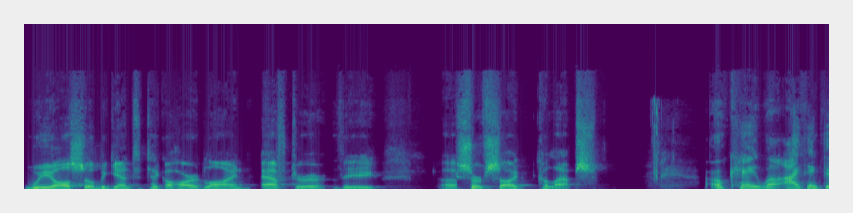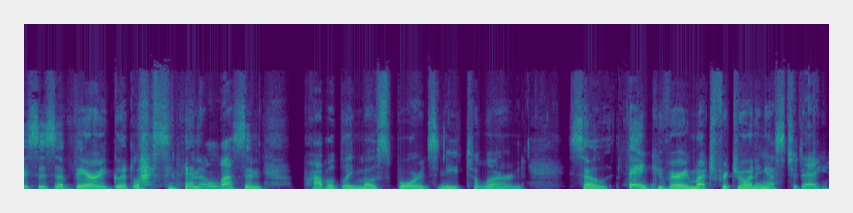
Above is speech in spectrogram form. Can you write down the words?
we also began to take a hard line after the uh, Surfside collapse. Okay, well, I think this is a very good lesson and a lesson probably most boards need to learn. So thank you very much for joining us today.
